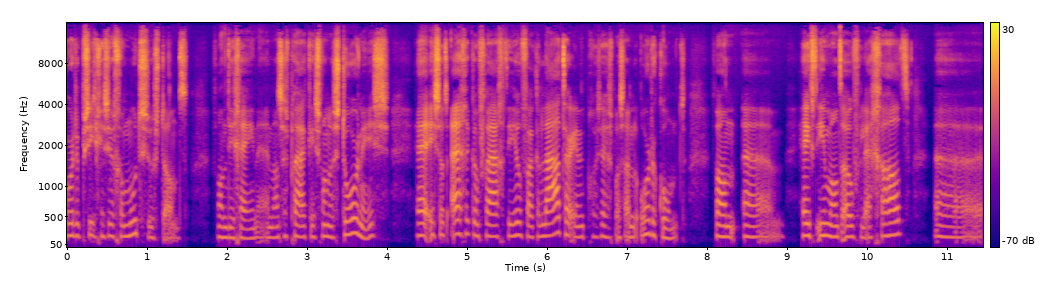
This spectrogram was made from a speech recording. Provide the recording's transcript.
voor de psychische gemoedstoestand van diegene. En als er sprake is van een stoornis, is dat eigenlijk een vraag die heel vaak later in het proces pas aan de orde komt. Van ehm, heeft iemand overleg gehad? Eh,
